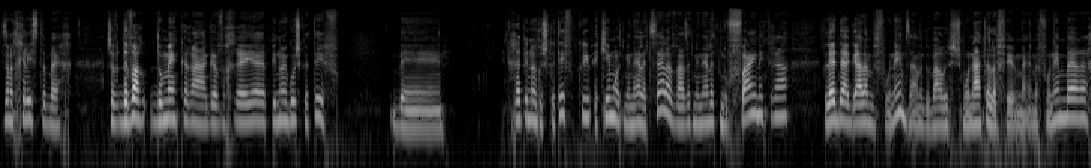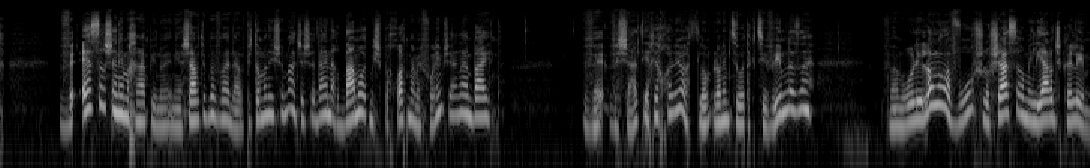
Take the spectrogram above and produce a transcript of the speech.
זה מתחיל להסתבך. עכשיו, דבר דומה קרה, אגב, אחרי אה, פינוי גוש קטיף. ב... אחרי פינוי גוש קטיף, הקימו את מנהלת סלע, ואז את מנהלת תנופה, היא נקרא, לדאגה למפונים, זה היה מדובר ב-8,000 מפונים בערך. ועשר שנים אחרי הפינוי, אני ישבתי בוועדה, ופתאום אני שומעת שיש עדיין 400 משפחות מהמפונים שאין להם בית. ו- ושאלתי, איך יכול להיות? לא, לא נמצאו התקציבים לזה? ואמרו לי, לא, לא, עברו 13 מיליארד שקלים.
